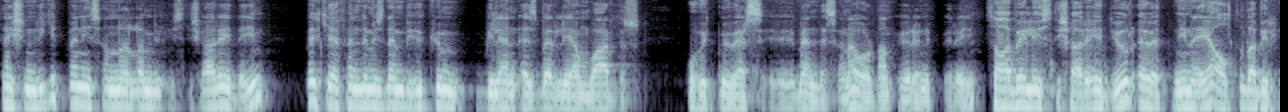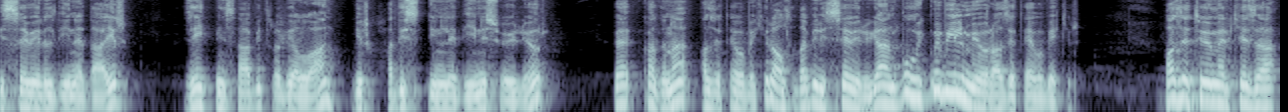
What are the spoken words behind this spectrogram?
Sen şimdi git ben insanlarla istişare edeyim. Belki Efendimiz'den bir hüküm bilen, ezberleyen vardır. O hükmü ver, e, ben de sana oradan öğrenip vereyim. Sahabeyle istişare ediyor. Evet nineye altıda bir hisse verildiğine dair Zeyd bin Sabit radıyallahu anh bir hadis dinlediğini söylüyor. Ve kadına Hazreti Ebu Bekir altıda bir hisse veriyor. Yani bu hükmü bilmiyor Hazreti Ebu Bekir. Hazreti Ömer keza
